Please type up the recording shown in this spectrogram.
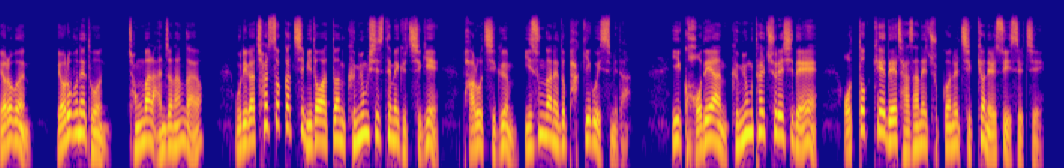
여러분, 여러분의 돈 정말 안전한가요? 우리가 철석같이 믿어왔던 금융 시스템의 규칙이 바로 지금 이 순간에도 바뀌고 있습니다. 이 거대한 금융 탈출의 시대에 어떻게 내 자산의 주권을 지켜낼 수 있을지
